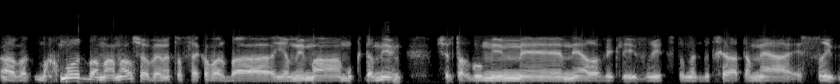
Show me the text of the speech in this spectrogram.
אבל מחמוד במאמר שלו באמת עוסק אבל בימים המוקדמים של תרגומים אה, מערבית לעברית, זאת אומרת בתחילת המאה ה-20.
